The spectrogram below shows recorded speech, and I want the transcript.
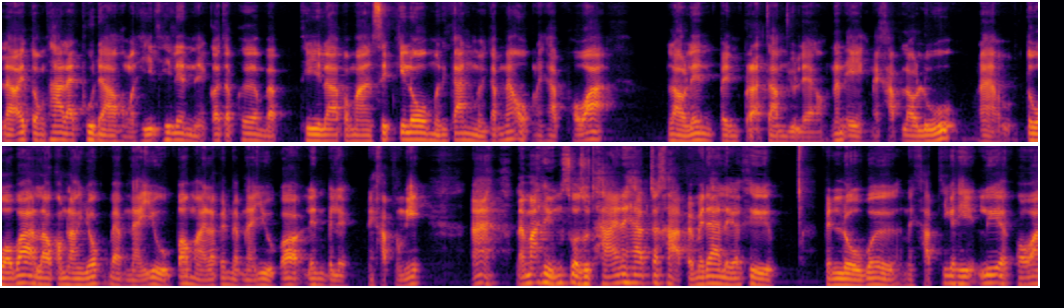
แล้วไอ้ตรงท่าแรดพูดาวของอาทิตย์ที่เล่นเนี่ยก็จะเพิ่มแบบทีละประมาณ 10 กิโลเหมือนกันเหมือนกับหน้าอกนะครับ เพราะว่าเราเล่นเป็นประจำอยู่แล้วนั่นเองนะครับ เรารู้ ตัวว่าเรากำลังยกแบบไหนอยู่เป้าหมายเราเป็นแบบไหนอยู่ก็เล่นไปเลยนะครับ ตรงนี้อะแล้วมาถึงส่วนสุดท้ายนะครับ จะขาดไปไม่ได้เลยก็คือเป็น lower นะครับ ที่กะทิเลือกเพราะว่า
